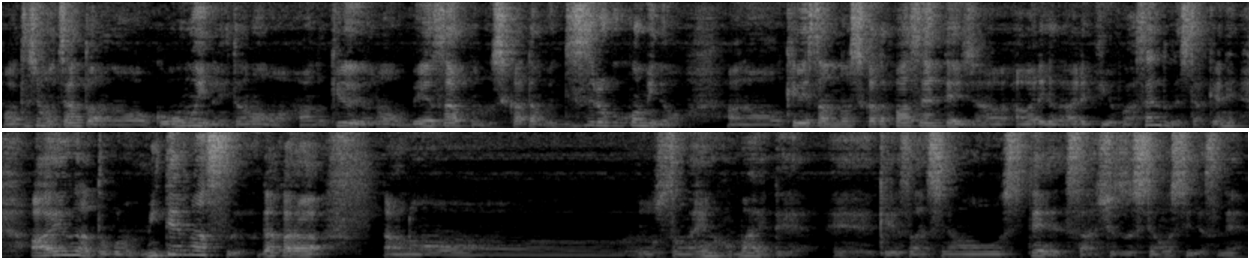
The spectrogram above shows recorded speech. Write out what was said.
私もちゃんとあの、公務員の人のあの給与のベースアップの仕方も実力込みのあの、計算の仕方、パーセンテージの上がり方、あれ9%でしたっけね。ああいうふうなところも見てます。だから、あのその辺踏まえて、えー、計算し直して算出してほしいですね。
